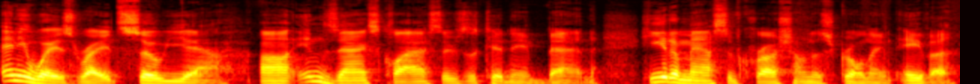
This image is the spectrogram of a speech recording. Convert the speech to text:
Anyways, right, so yeah, uh, in Zach's class, there's this kid named Ben. He had a massive crush on this girl named Ava.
